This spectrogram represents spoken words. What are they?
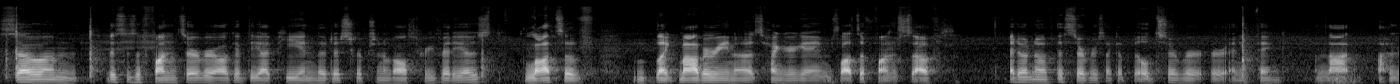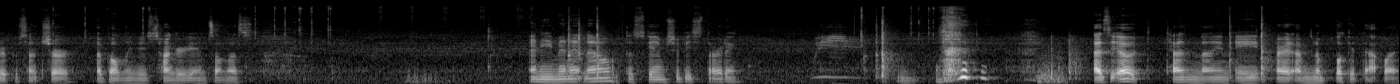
So, um, this is a fun server. I'll give the IP in the description of all three videos. Lots of, like, mob arenas, Hunger Games, lots of fun stuff. I don't know if this server is like a build server or anything. I'm not 100% sure. I've only used Hunger Games on this. Any minute now, this game should be starting. As you, oh, 10, 9, 8. Alright, I'm gonna book it that way.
